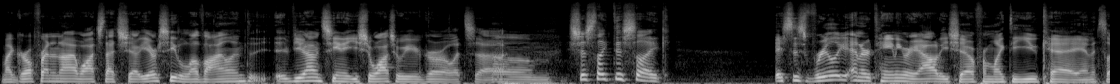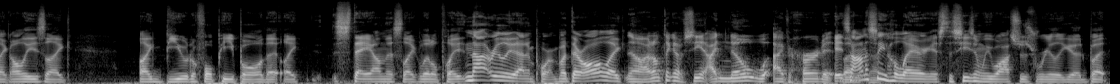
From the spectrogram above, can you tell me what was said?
my girlfriend and I watched that show. You ever see Love Island? If you haven't seen it, you should watch it with your girl. It's uh, um, it's just like this like, it's this really entertaining reality show from like the UK, and it's like all these like like beautiful people that like stay on this like little place. Not really that important, but they're all like no, I don't think I've seen. it. I know I've heard it. it's uh, honestly hilarious. The season we watched was really good, but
